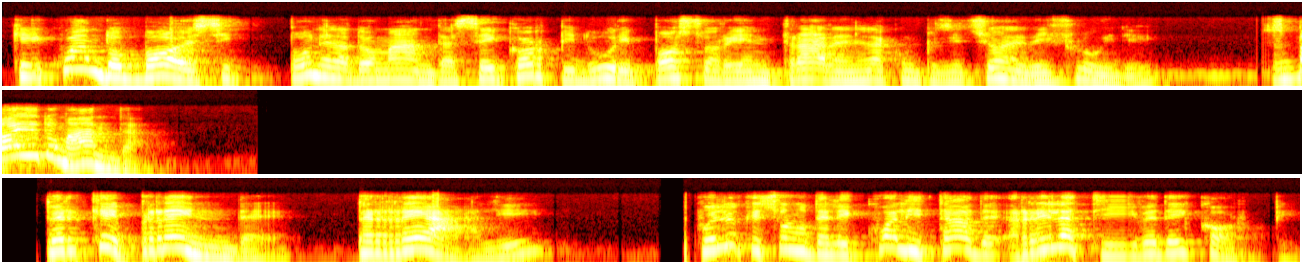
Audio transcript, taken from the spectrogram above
Che quando Boyle si pone la domanda se i corpi duri possono rientrare nella composizione dei fluidi, sbaglia domanda. Perché prende per reali quello che sono delle qualità de relative dei corpi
